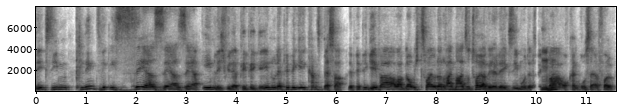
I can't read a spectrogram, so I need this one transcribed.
DX7 klingt wirklich sehr, sehr, sehr ähnlich wie der PPG, nur der PPG kann es besser. Der PPG war aber, glaube ich, zwei oder dreimal so teuer wie der DX7 und deswegen mhm. war auch kein großer Erfolg.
